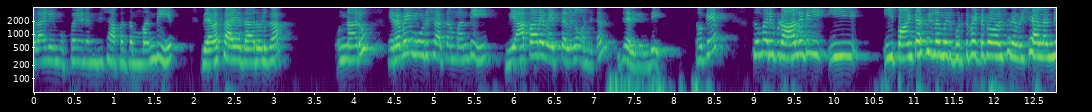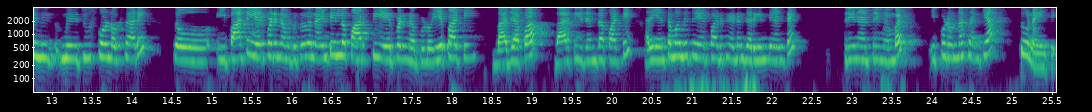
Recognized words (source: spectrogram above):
అలాగే ముప్పై ఎనిమిది శాతం మంది వ్యవసాయదారులుగా ఉన్నారు. ఇరవై మూడు శాతం మంది వ్యాపారవేత్తలుగా ఉండటం జరిగింది. ఓకే? సో మరి ఇప్పుడు ఆల్రెడీ ఈ ఈ పాయింట్ ఆఫ్ వ్యూలో మీరు గుర్తుపెట్టుకోవాల్సిన విషయాలన్నీ మీరు చూసుకోండి ఒకసారి. సో ఈ పార్టీ ఏర్పడినప్పుడు టూ థౌసండ్ నైన్టీన్లో పార్టీ ఏర్పడినప్పుడు ఏ పార్టీ? భాజపా భారతీయ జనతా పార్టీ. అది ఎంతమందితో ఏర్పాటు చేయడం జరిగింది అంటే త్రీ నాట్ త్రీ మెంబర్స్ ఇప్పుడు ఉన్న సంఖ్య టూ నైన్టీ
